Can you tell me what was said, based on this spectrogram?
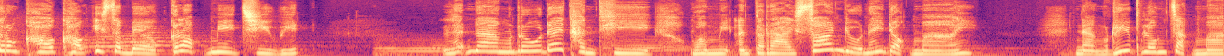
ตรงคอของอิซาเบลกลับมีชีวิต และนางรู้ได้ทันทีว่ามีอันตรายซ่อนอยู่ในดอกไม้ นางรีบลงจากม้า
